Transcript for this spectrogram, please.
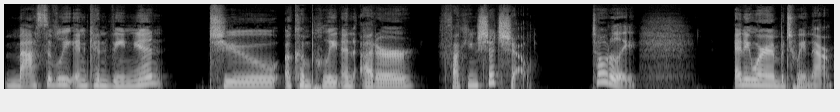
massively inconvenient to a complete and utter fucking shit show. Totally. Anywhere in between there.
